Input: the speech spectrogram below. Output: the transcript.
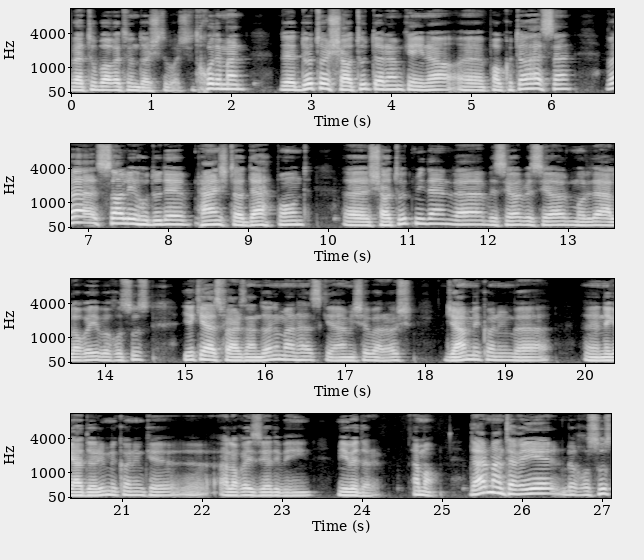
و تو باغتون داشته باشید. خود من دو تا شاتوت دارم که اینا پاکوتا هستن و سالی حدود پنج تا ده پوند شاتوت میدن و بسیار بسیار مورد علاقه به خصوص یکی از فرزندان من هست که همیشه براش جمع می‌کنیم و نگهداری می‌کنیم که علاقه زیادی به این میوه داره. اما در منطقه به خصوص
